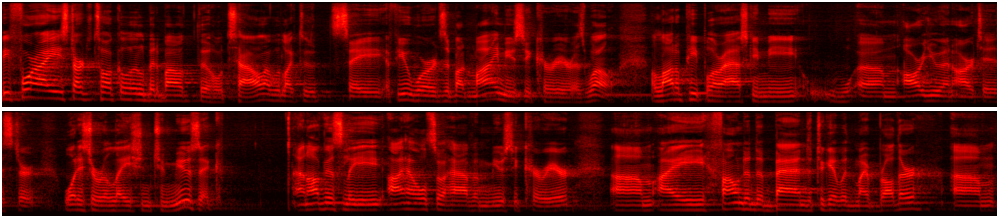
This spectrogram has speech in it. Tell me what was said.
before I start to talk a little bit about the hotel, I would like to say a few words about my music career as well. A lot of people are asking me, um, are you an artist or what is your relation to music? And obviously, I also have a music career. Um, I founded a band together with my brother. Um,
